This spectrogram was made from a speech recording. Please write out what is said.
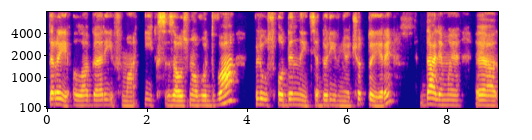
3 логарифма х за основу 2 плюс одиниця дорівнює 4. Далі ми е,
